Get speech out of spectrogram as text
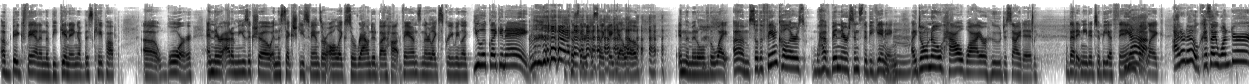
a big fan in the beginning of this K-pop uh, war, and they're at a music show, and the Sechs Kies fans are all like surrounded by hot fans, and they're like screaming like "You look like an egg" because they're just like a yellow in the middle of the white. Um, so the fan colors have been there since the beginning. Mm-hmm. I don't know how, why, or who decided that it needed to be a thing, yeah, but like I don't know because I wonder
